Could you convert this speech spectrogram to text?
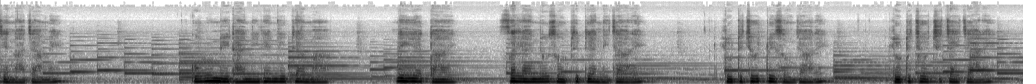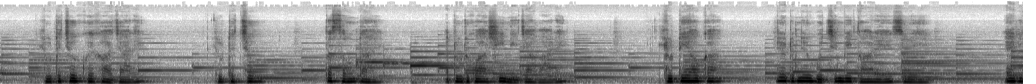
ကျင်နာကြမယ် ကိုရုနေထိုင်နေတဲ့မြို့ပြမှာနေ့ရက်တိုင်းဇလံမျိုးစုံဖြစ်ပြနေကြတယ်။လူတချို့တွေ့ဆုံကြတယ်။လူတချို့ချစ်ကြိုက်ကြတယ်။လူတချို့ခွဲခါကြတယ်။လူတချို့သက်ဆုံးတိုင်အတူတကွာရှိနေကြပါတယ်။လူတစ်ယောက်ကမြို့တစ်မြို့ကိုချစ်မိသွားတယ်ဆိုရင်အဲ့ဒီ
